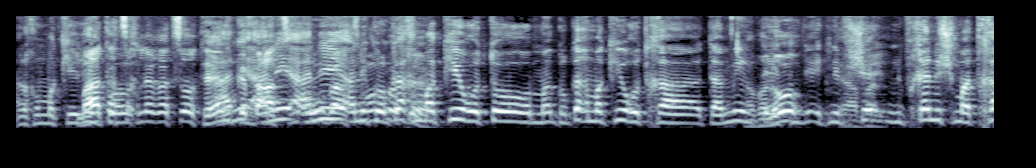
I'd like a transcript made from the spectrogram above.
אנחנו מכירים מה אותו. אתה צריך לרצות? הם אני, בעצמו, אני, הוא אני, בעצמו אני כל כך. מכיר אותו, כל כך מכיר אותך, אבל את, הוא- את נפש, אבל- נבחי נשמתך,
